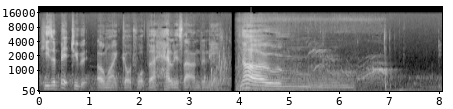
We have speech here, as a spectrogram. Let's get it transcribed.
He's a bit too big. Oh my god, what the hell is that underneath? No! You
